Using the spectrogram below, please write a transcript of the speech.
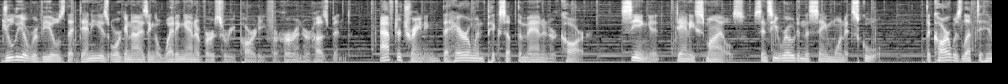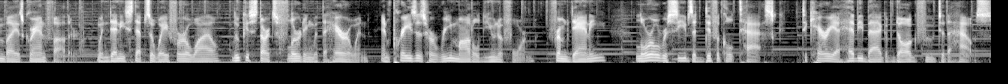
Julia reveals that Denny is organizing a wedding anniversary party for her and her husband. After training, the heroine picks up the man in her car. Seeing it, Danny smiles, since he rode in the same one at school. The car was left to him by his grandfather. When Denny steps away for a while, Lucas starts flirting with the heroine and praises her remodeled uniform. From Danny, Laurel receives a difficult task to carry a heavy bag of dog food to the house.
